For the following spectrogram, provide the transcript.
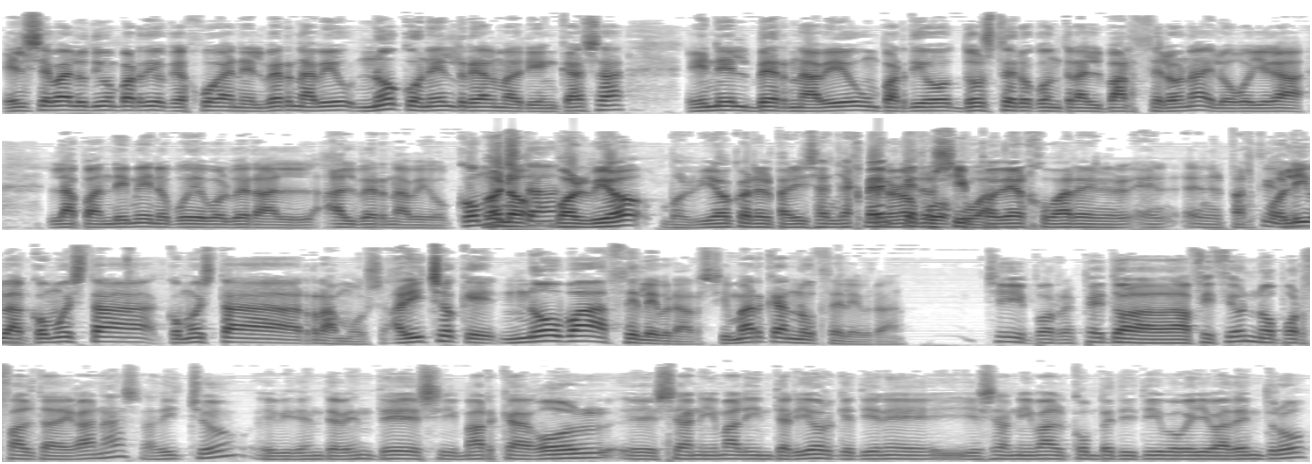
Él se va el último partido que juega en el Bernabéu, no con el Real Madrid en casa, en el Bernabéu, un partido 2-0 contra el Barcelona y luego llega la pandemia y no puede volver al, al Bernabéu. ¿Cómo bueno, está? volvió, volvió con el Paris Saint-Germain, Pero pero, no pudo sin jugar. poder jugar en el, en- en el partido. Oliva, ¿cómo está, ¿cómo está Ramos? Ha dicho que no va a celebrar. Si marca, no celebra. Sí, por respeto a la afición, no por falta de ganas, ha dicho. Evidentemente, si marca gol, ese animal interior que tiene y ese animal competitivo que lleva dentro,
